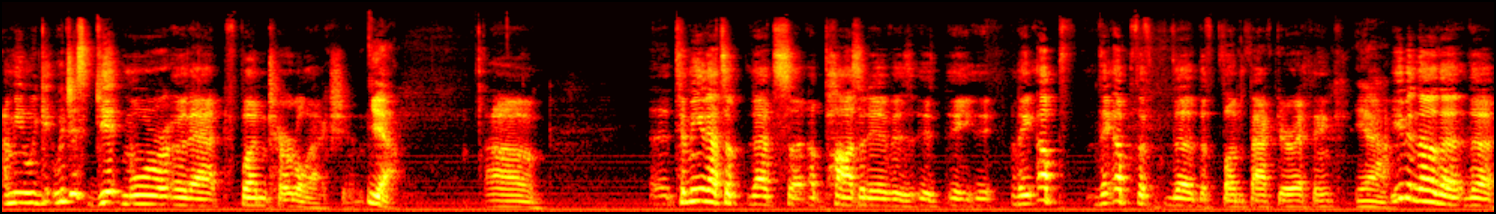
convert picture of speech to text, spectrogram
I mean, we get, we just get more of that fun turtle action. yeah, Um, to me, that's a that's a, a positive. Is, is they, they up they up the, the the fun factor. I think yeah, even though the the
